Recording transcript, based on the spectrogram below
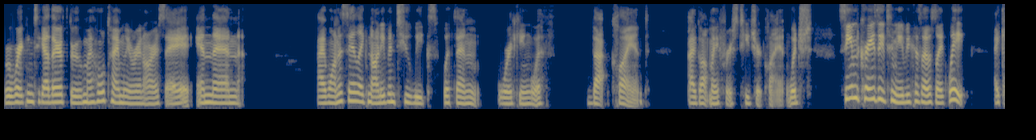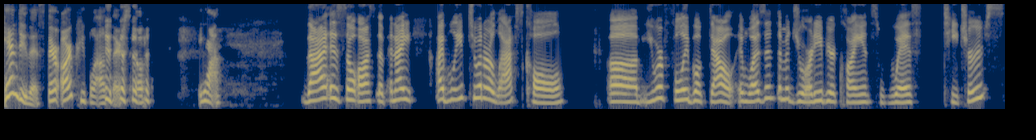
We're working together through my whole time we were in RSA. And then I want to say like not even 2 weeks within working with that client, I got my first teacher client, which seemed crazy to me because I was like, wait, I can do this. There are people out there. So, yeah. That is so awesome. And I I believe too in our last call, um, you were fully booked out. And wasn't the majority of your clients with teachers?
